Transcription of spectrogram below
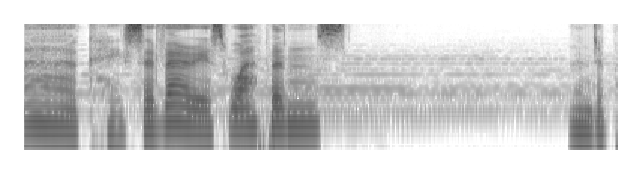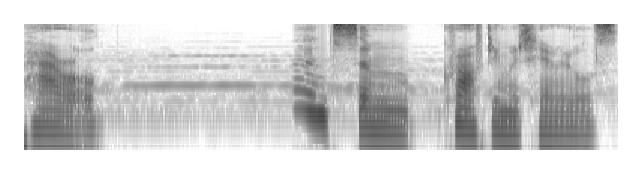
Okay, so various weapons and apparel and some crafting materials.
